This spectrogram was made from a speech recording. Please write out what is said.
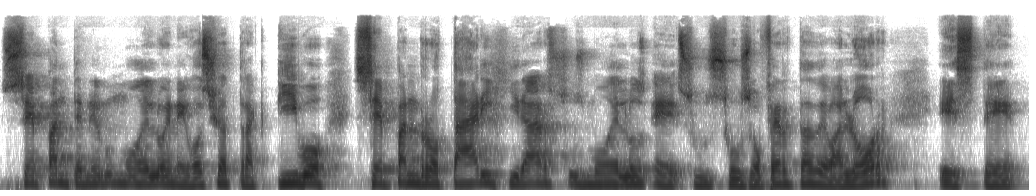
sepan tener un modelo de negocio atractivo, sepan rotar y girar sus modelos, eh, sus, ofertas de valor. Este,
